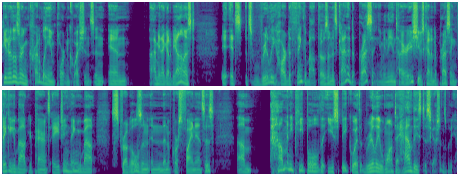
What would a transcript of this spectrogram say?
Peter, those are incredibly important questions. And, and I mean, I got to be honest, it's it's really hard to think about those, and it's kind of depressing. I mean, the entire issue is kind of depressing. Thinking about your parents aging, thinking about struggles, and and then of course finances. Um, how many people that you speak with really want to have these discussions with you?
